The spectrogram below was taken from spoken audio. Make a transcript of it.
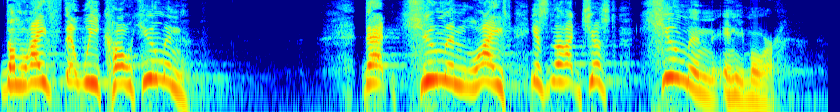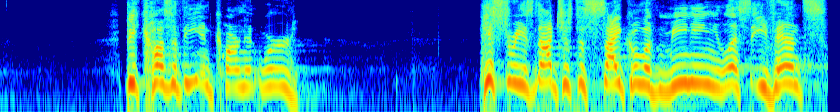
the life that we call human. That human life is not just human anymore because of the incarnate word. History is not just a cycle of meaningless events.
